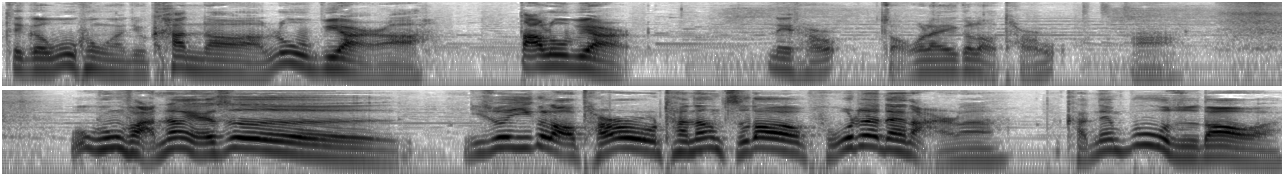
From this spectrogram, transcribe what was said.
这个悟空啊，就看到路边啊，大路边那头走过来一个老头啊。悟空反正也是，你说一个老头他能知道菩萨在哪儿吗？肯定不知道啊。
